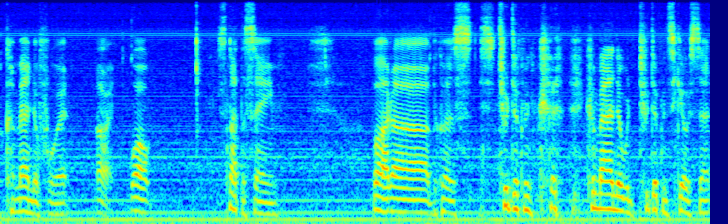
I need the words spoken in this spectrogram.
a commander for it. Alright, well, it's not the same. But, uh, because it's two different commander with two different skill set.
